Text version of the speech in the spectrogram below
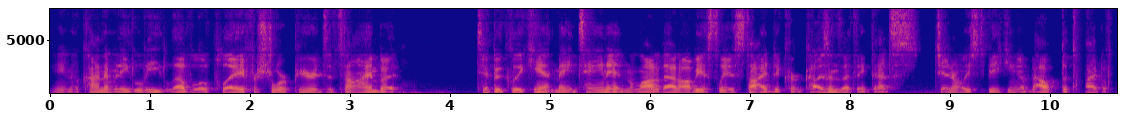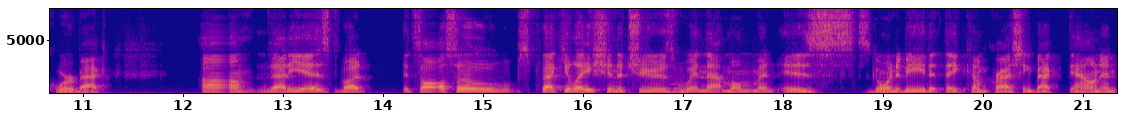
you know, kind of an elite level of play for short periods of time, but typically can't maintain it. And a lot of that obviously is tied to Kirk Cousins. I think that's generally speaking about the type of quarterback um, that he is, but it's also speculation to choose when that moment is going to be that they come crashing back down. And,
